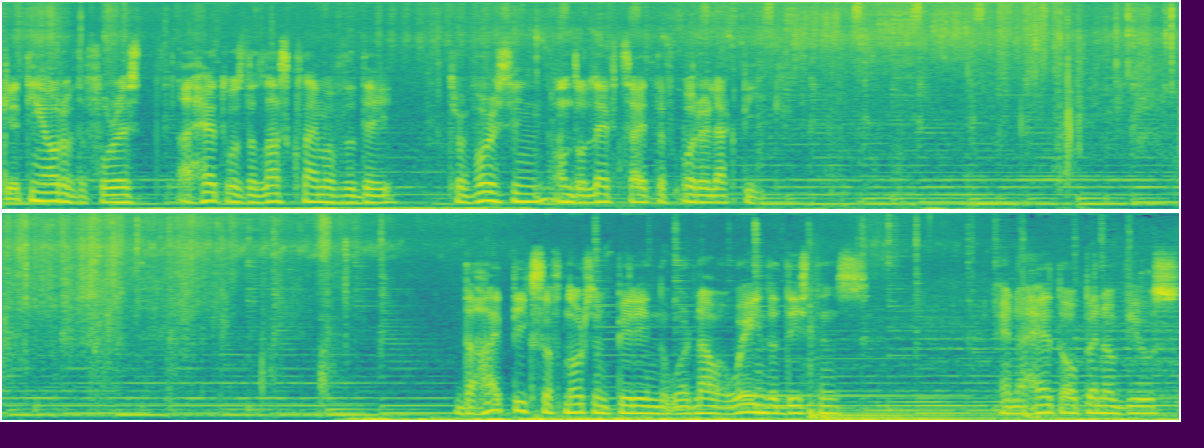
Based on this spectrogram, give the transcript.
Getting out of the forest, ahead was the last climb of the day, traversing on the left side of Orelak Peak. The high peaks of northern Pirin were now away in the distance, and ahead opened up views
